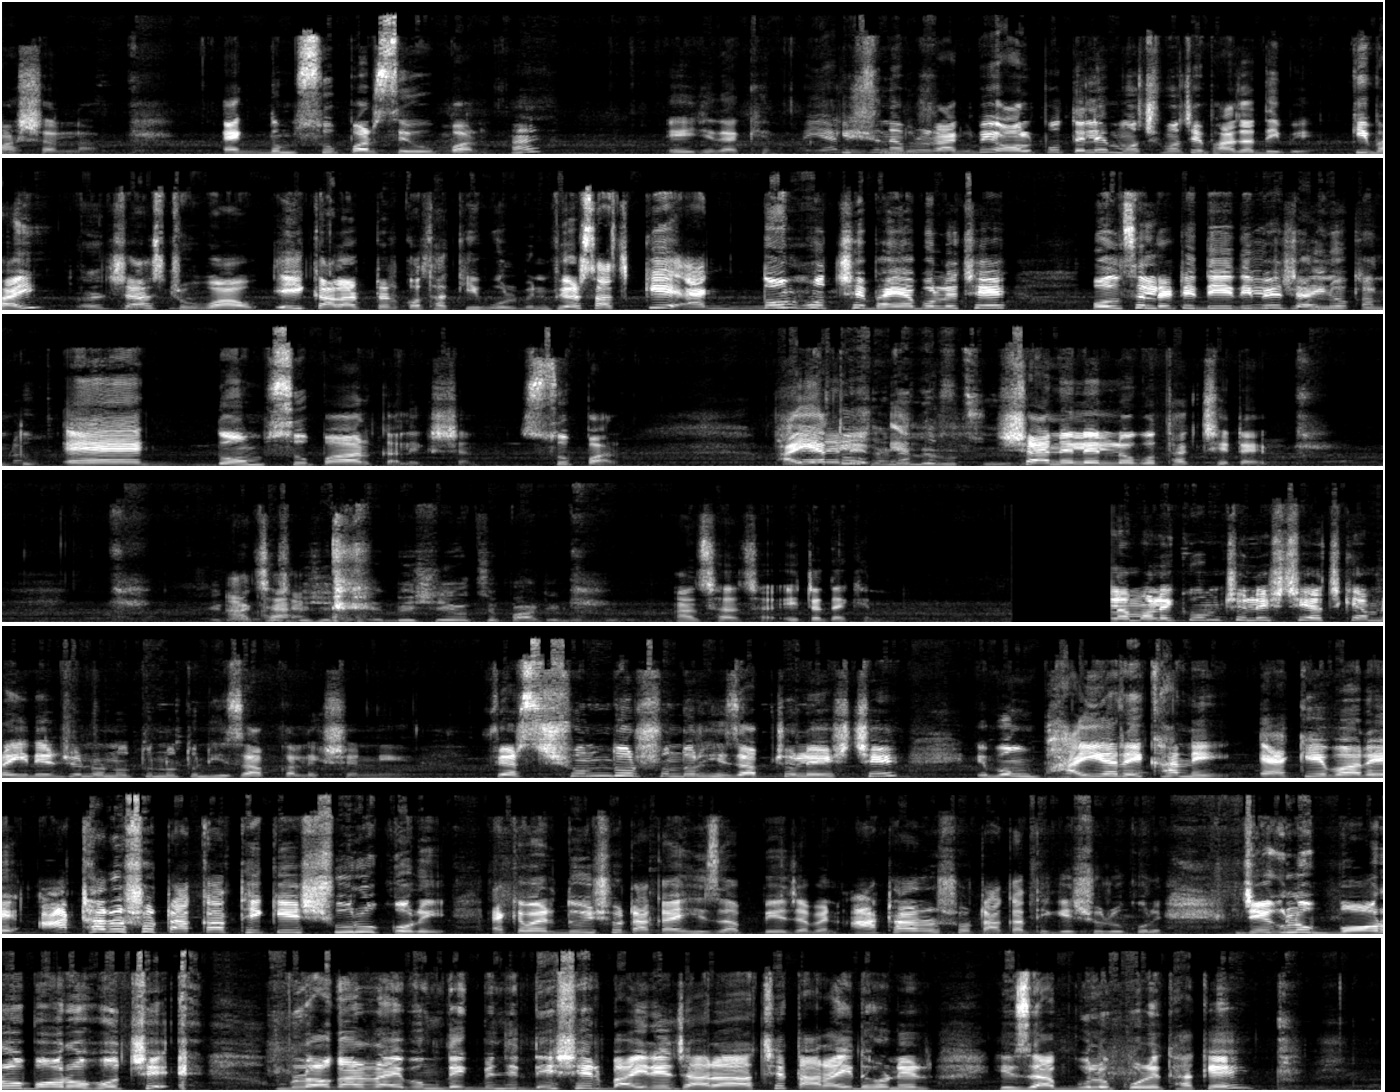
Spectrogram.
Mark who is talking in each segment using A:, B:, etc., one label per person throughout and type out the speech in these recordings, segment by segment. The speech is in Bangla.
A: মার্শাল্লাহ একদম সুপার সে উপার হ্যাঁ? এই যে দেখেন রিজনেবল রাখবে অল্প তেলে মচমচে ভাজা দিবে। কি ভাই? জাস্ট ওয়াও এই কালারটার কথা কি বলবেন? ভিউয়ার্স আজকে একদম হচ্ছে ভাইয়া বলেছে হোলসেল রেটে দিয়ে দিবে যাই হোক কিন্তু একদম সুপার কালেকশন সুপার। ভাই এত
B: চ্যানেলের
A: শ্যানেলের লোগো থাকছে
B: এটা
A: আচ্ছা।
B: বেশি বেশি হচ্ছে পার্টি লুক দিবে।
A: আচ্ছা আচ্ছা এটা দেখেন। আসসালামু আলাইকুম চলে এসেছি আজকে আমরা ঈদের জন্য নতুন নতুন হিজাব কালেকশন নিয়ে। ফেয়ার্স সুন্দর সুন্দর হিজাব চলে এসছে এবং ভাইয়ার এখানে একেবারে আঠারোশো টাকা থেকে শুরু করে একেবারে দুইশো টাকায় হিজাব পেয়ে যাবেন। আঠারোশো টাকা থেকে শুরু করে। যেগুলো বড় বড় হচ্ছে ব্লগাররা এবং দেখবেন যে দেশের বাইরে যারা আছে, তারা এই ধরনের হিজাবগুলো পরে থাকে।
